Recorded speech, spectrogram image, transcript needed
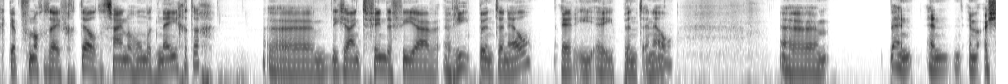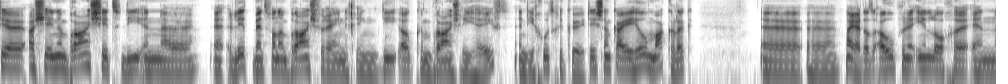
ik heb vanochtend even geteld, dat zijn er 190. die zijn te vinden via rie.nl, rie.nl. En, en, en, als, je, als je in een branche zit die een uh, lid bent van een branchevereniging die ook een brancherie heeft en die goedgekeurd is, dan kan je heel makkelijk uh, nou ja, dat openen, inloggen en,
